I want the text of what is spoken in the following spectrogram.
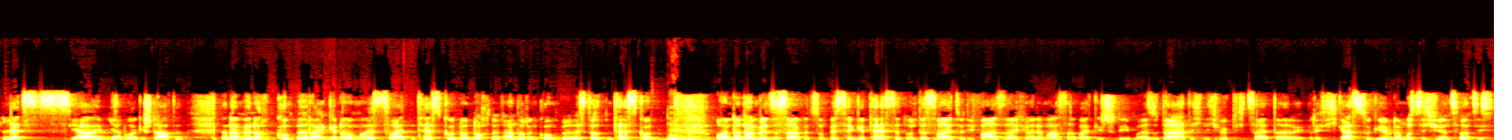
letztes Jahr im Januar gestartet. Dann haben wir noch einen Kumpel reingenommen als zweiten Testkunden und noch einen anderen Kumpel als dritten Testkunden. und dann haben wir das damit so ein bisschen getestet und das war halt so die Phase, da habe ich meine Masterarbeit geschrieben. Also da hatte ich nicht wirklich Zeit, da richtig Gas zu geben. Da musste ich 24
